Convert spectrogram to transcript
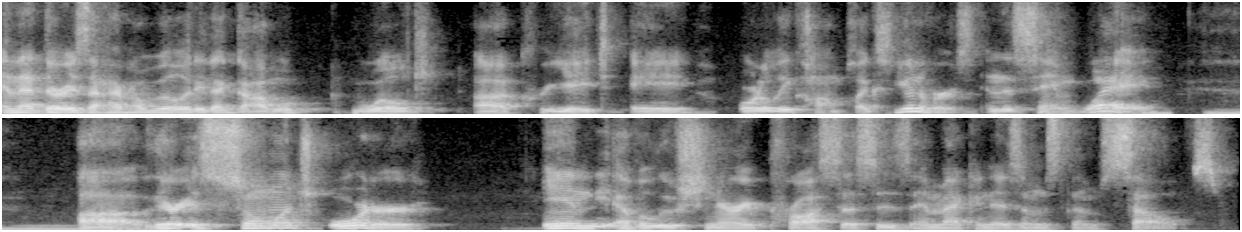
and that there is a high probability that God will will uh, create a orderly, complex universe. In the same way, uh, there is so much order in the evolutionary processes and mechanisms themselves,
